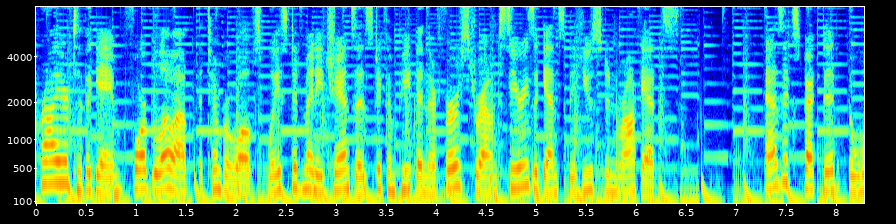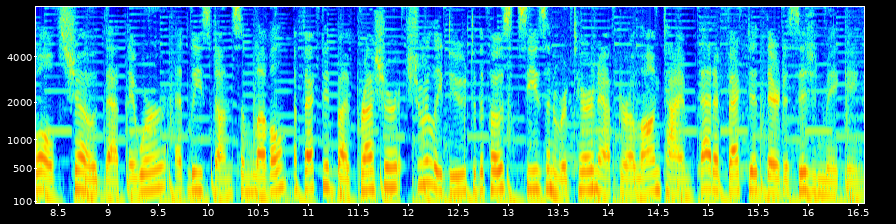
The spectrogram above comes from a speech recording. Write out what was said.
Prior to the Game 4 blowout, the Timberwolves wasted many chances to compete in their first-round series against the Houston Rockets. As expected, the Wolves showed that they were, at least on some level, affected by pressure, surely due to the postseason return after a long time, that affected their decision-making.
